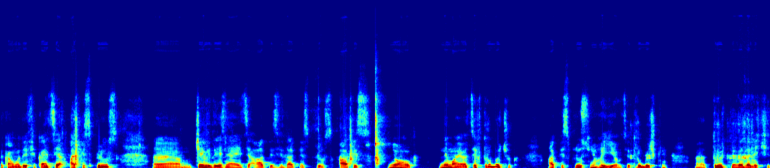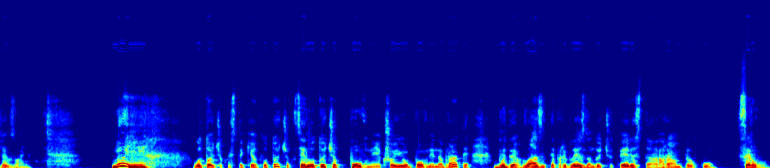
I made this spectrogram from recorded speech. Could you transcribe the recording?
така модифікація Апіс Плюс. Е, Чим відрізняється Апіс від Апіс Плюс? Апіс в нього немає оцих трубочок, Апіс Плюс в нього є оці трубочки, е, трутні видалячі, так звані. Ну і лоточок, ось такий от лоточок. Цей лоточок повний, якщо його повний набрати, буде влазити приблизно до 400 грам пилку сирого.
